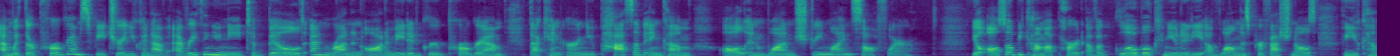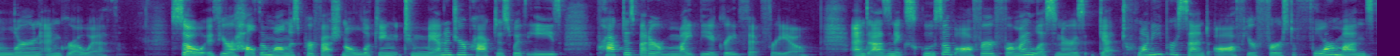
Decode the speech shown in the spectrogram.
And with their programs feature, you can have everything you need to build and run an automated group program that can earn you passive income all in one streamlined software. You'll also become a part of a global community of wellness professionals who you can learn and grow with. So, if you're a health and wellness professional looking to manage your practice with ease, Practice Better might be a great fit for you. And as an exclusive offer for my listeners, get 20% off your first four months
